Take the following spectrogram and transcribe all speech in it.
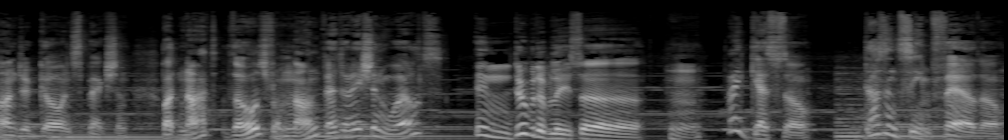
undergo inspection, but not those from non Federation worlds? Indubitably, sir. Hmm, I guess so. Doesn't seem fair, though.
